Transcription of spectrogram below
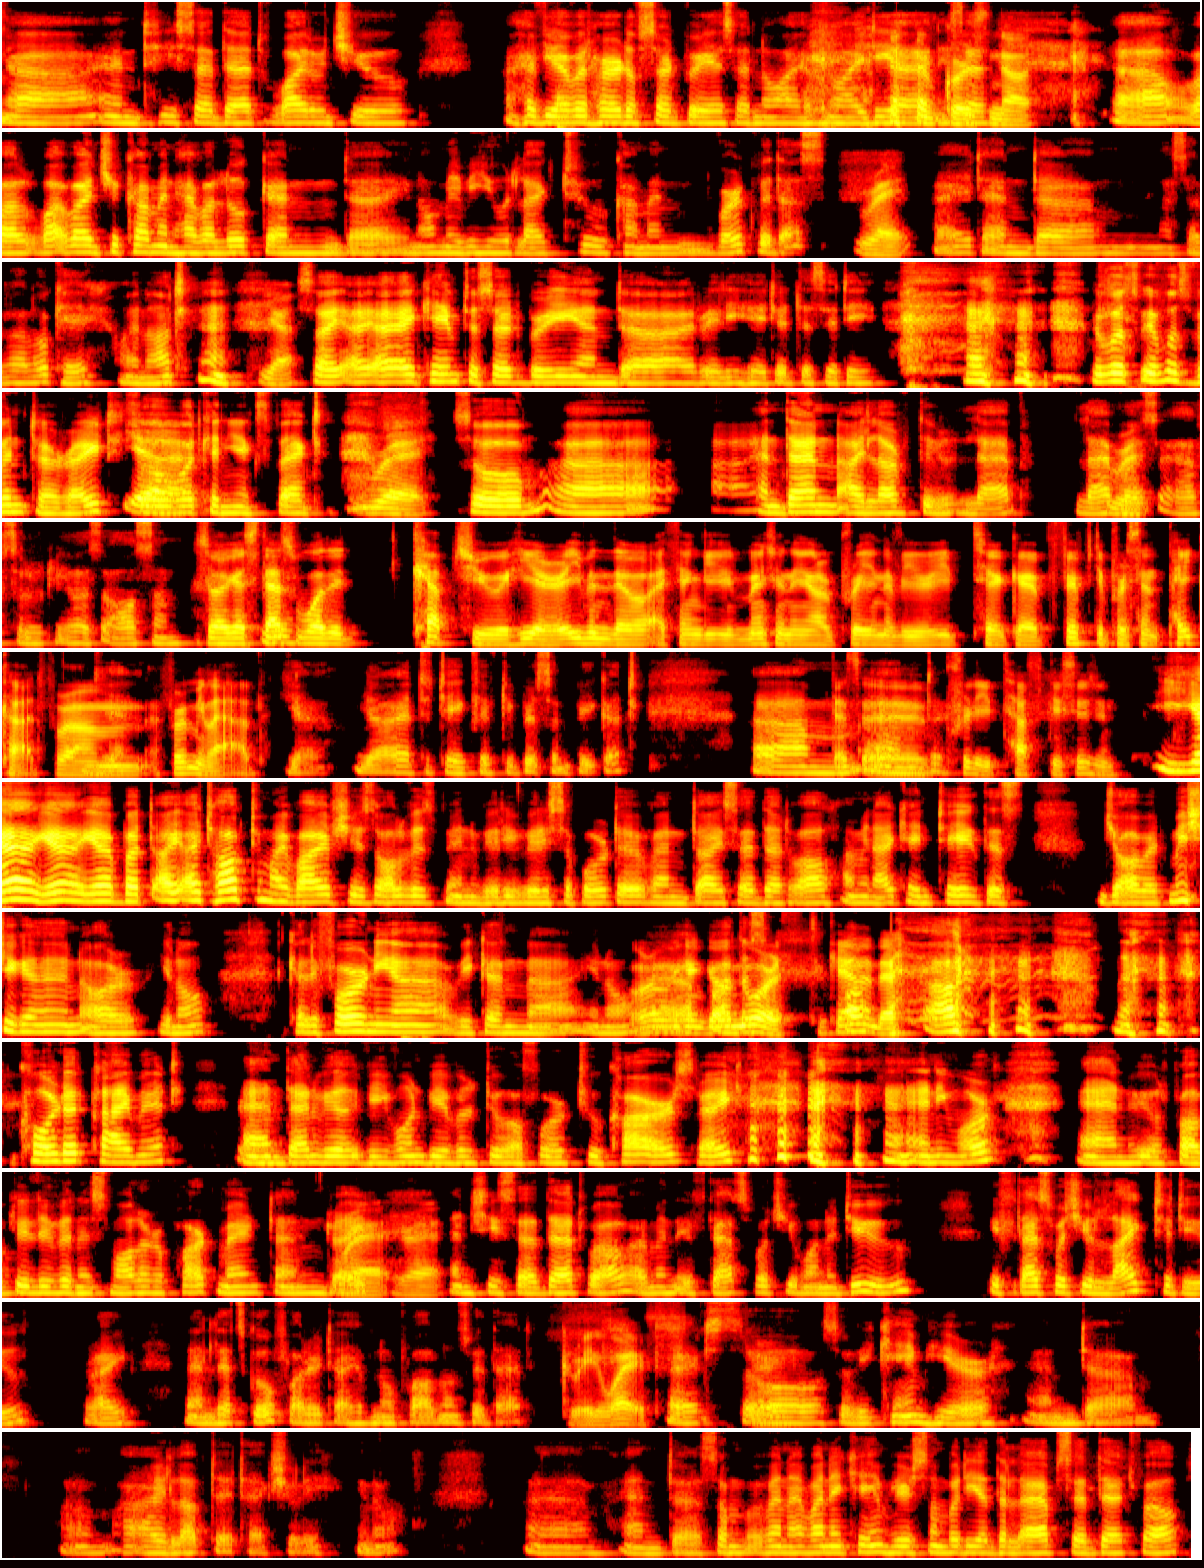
uh, and he said that, why don't you have you ever heard of Sudbury? I said, no, I have no idea. of course said, not. Uh, well, why, why, don't you come and have a look and, uh, you know, maybe you would like to come and work with us. Right. Right. And um, I said, well, okay, why not? yeah. So I, I, I, came to Sudbury and uh, I really hated the city. it was it was winter, right? Yeah. So what can you expect? Right. So uh, and then I loved the lab lab Right. was absolutely was awesome. So I guess that's what it kept you here, even though I think you mentioned in our pre-interview it took a fifty percent pay cut from Fermilab. Yeah, yeah, I had to take fifty percent pay cut. Um, That's a and- pretty tough decision. Yeah, yeah, yeah. But I, I talked to my wife. She's always been very, very supportive. And I said that, well, I mean, I can take this job at Michigan or, you know, California. We can, uh, you know, Or we uh, can go north to Canada. uh, colder climate. And then we we won't be able to afford two cars, right, anymore, and we will probably live in a smaller apartment. And right, right, right. and she said that, well, I mean, if that's what you want to do, if that's what you like to do, right, then let's go for it. I have no problems with that. Great wife. Right. So so we came here and um, um, I loved it actually, you know. Um, and uh, some when I when I came here, somebody at the lab said that, well,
